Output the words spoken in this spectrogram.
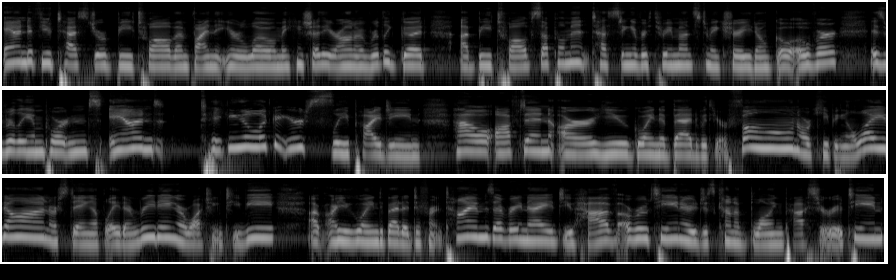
and if you test your B12 and find that you're low, making sure that you're on a really good uh, B12 supplement, testing every three months to make sure you don't go over is really important. And taking a look at your sleep hygiene. How often are you going to bed with your phone or keeping a light on or staying up late and reading or watching TV? Um, are you going to bed at different times every night? Do you have a routine or are you just kind of blowing past your routine?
